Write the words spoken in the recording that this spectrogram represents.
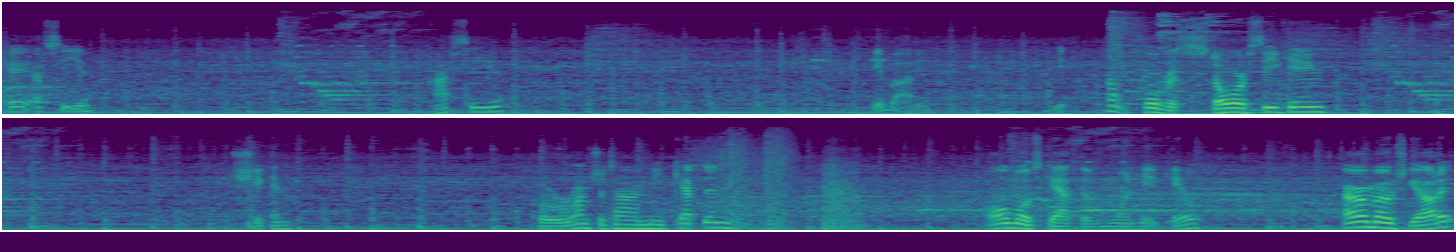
Okay, I see you. I see you. Get body. Yeah. Oh. Don't full restore, Seaking. Chicken. Crunch of time, me, Captain. Almost got the one hit kill. Almost got it.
